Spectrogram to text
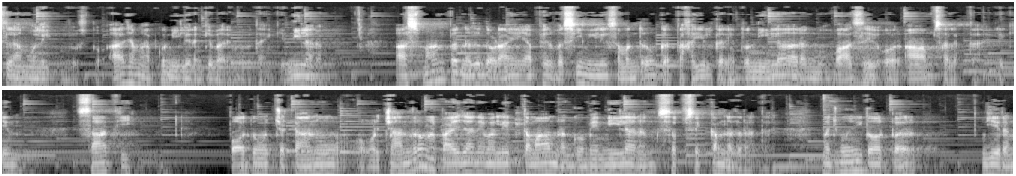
السلام علیکم دوستو، آج ہم آپ کو نیلے رنگ کے بارے میں بتائیں گے، نیلا رنگ۔ آسمان پر نظر دوڑائیں یا پھر وسیع نیلے سمندروں کا تخیل کریں تو نیلا رنگ واضح اور عام سا لگتا ہے، لیکن ساتھ ہی پودوں، چٹانوں اور جانوروں میں پائے جانے والے تمام رنگوں میں نیلا رنگ سب سے کم نظر آتا ہے۔ مجموعی طور پر یہ رنگ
